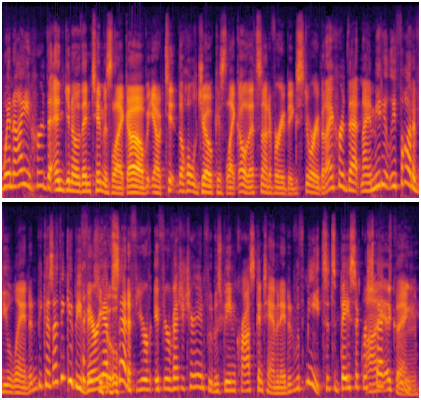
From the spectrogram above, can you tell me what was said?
when I heard that, and you know, then Tim is like, "Oh, but you know, t- the whole joke is like, oh, that's not a very big story." But I heard that, and I immediately thought of you, Landon, because I think you'd be very you. upset if your if your vegetarian food was being cross contaminated with meats. It's a basic respect thing.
